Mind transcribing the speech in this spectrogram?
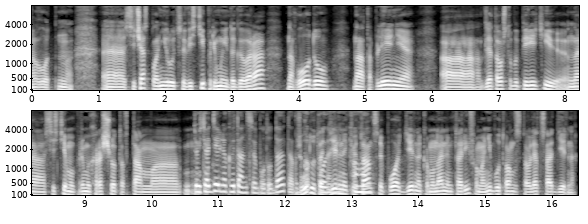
Вот. э, Сейчас планируется ввести прямые договора на воду, на отопление. А, Для того, чтобы перейти на систему прямых расчетов, там э, То есть отдельно квитанции будут, да? Так же, будут по- отдельные Ага. квитанции по отдельно коммунальным тарифам, они будут вам выставляться отдельно.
